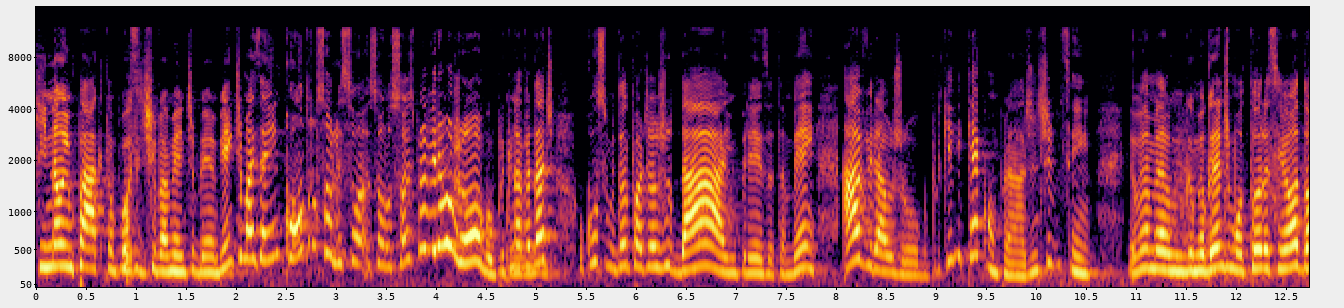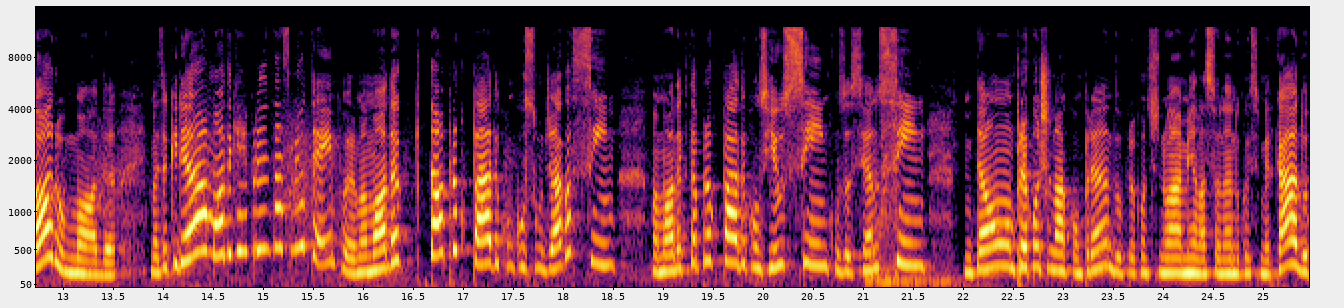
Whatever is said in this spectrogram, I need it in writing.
que não impactam positivamente o meio ambiente, mas aí encontram soluções para virar o jogo. Porque, na uhum. verdade, o consumidor pode ajudar a empresa também a virar o jogo, porque ele quer comprar. A gente, sim, eu, meu, meu grande motor, assim, eu adoro moda, mas eu queria uma moda que representasse meu tempo. Uma moda que estava preocupada com o consumo de água, sim. Uma moda que está preocupada com os rios, sim. Com os oceanos, sim. Então, para eu continuar comprando, para continuar me relacionando com esse mercado,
